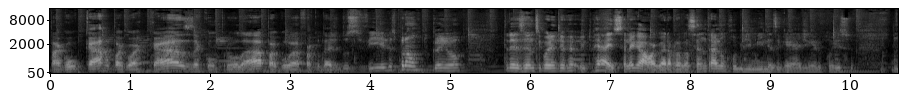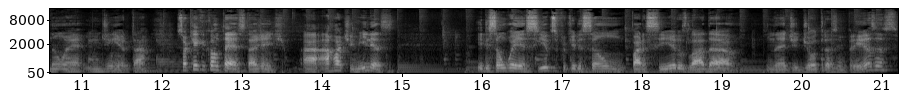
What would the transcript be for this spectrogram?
pagou o carro, pagou a casa, comprou lá, pagou a faculdade dos filhos, pronto, ganhou 348 reais. Isso é legal. Agora, para você entrar num clube de milhas e ganhar dinheiro com isso, não é muito dinheiro, tá? Só que o que acontece, tá, gente? A, a Hot Milhas, eles são conhecidos porque eles são parceiros lá da, né, de, de outras empresas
